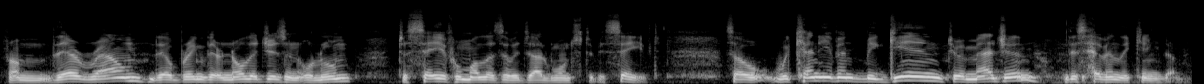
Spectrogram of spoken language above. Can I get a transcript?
From their realm they'll bring their knowledges and ulum to save whom Allah wants to be saved. So we can't even begin to imagine this heavenly kingdom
